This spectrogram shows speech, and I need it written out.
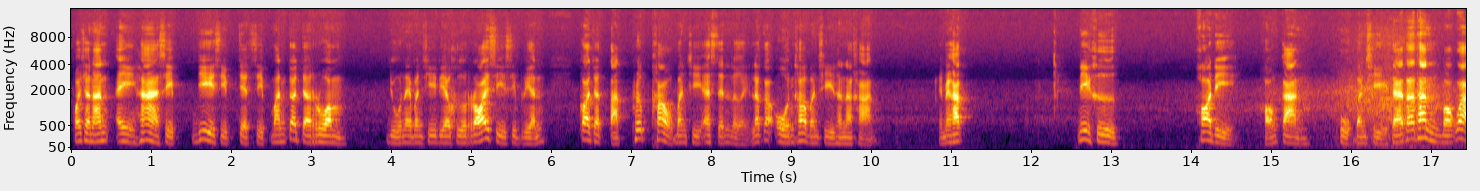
เพราะฉะนั้นไอ้ห้าสิบยี่สิบเจ็ดสิบมันก็จะรวมอยู่ในบัญชีเดียวคือร้อยสี่สิบเหรียญก็จะตัดพรึบเข้าบัญชี a s c e n t เลย แล้วก็โอนเข้าบัญชีธนาคาร เห็นไหมครับ นี่คือข้อดีของการผูกบัญชี แต่ถ้าท่านบอกว่า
